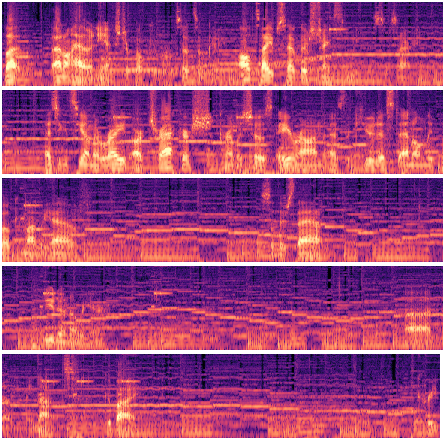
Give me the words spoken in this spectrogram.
But I don't have any extra Pokemon, so it's okay. All types have their strengths and weaknesses, alright. As you can see on the right, our tracker sh currently shows Aron as the cutest and only Pokemon we have. So there's that. What are you doing over here? Uh, no, you may not. Goodbye. Creep.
